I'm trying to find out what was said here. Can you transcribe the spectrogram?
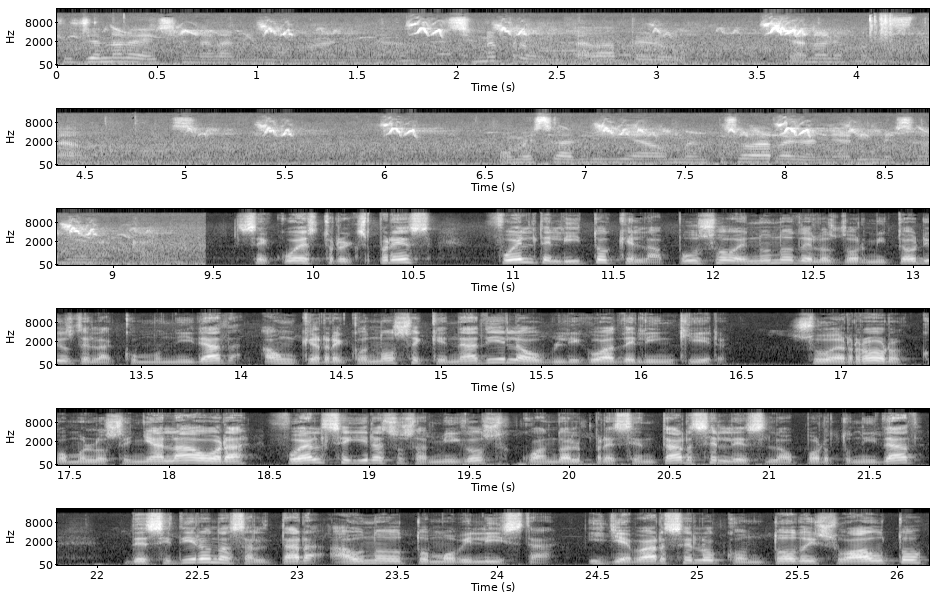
Pues yo no le decía nada a mi mamá ni nada. Sí me preguntaba, pero ya no le contestaba. O me salía o me empezó a regañar y me salía a la calle. Secuestro express fue el delito que la puso en uno de los dormitorios de la comunidad, aunque reconoce que nadie la obligó a delinquir. Su error, como lo señala ahora, fue al seguir a sus amigos cuando al presentárseles la oportunidad decidieron asaltar a un automovilista y llevárselo con todo y su auto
